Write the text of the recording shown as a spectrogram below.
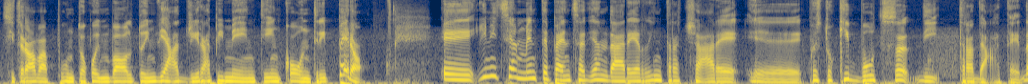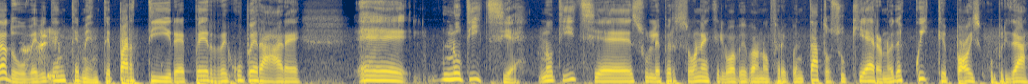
si trova appunto coinvolto in viaggi, rapimenti, incontri, però eh, inizialmente pensa di andare a rintracciare eh, questo kibbutz di Tradate, da dove evidentemente partire per recuperare eh, notizie, notizie sulle persone che lo avevano frequentato, su chi erano ed è qui che poi scoprirà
